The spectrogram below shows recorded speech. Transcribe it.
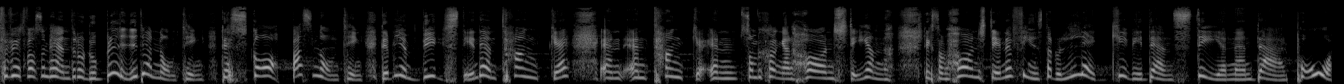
För vet du vad som händer då? Då blir det någonting. Det skapas någonting. Det blir en byggsten, det är en tanke, en, en tanke, en, som vi sjöng, en hörnsten. Liksom, hörnstenen finns där, då lägger vi den stenen där på.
